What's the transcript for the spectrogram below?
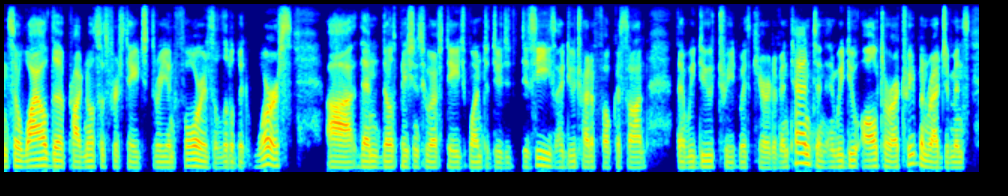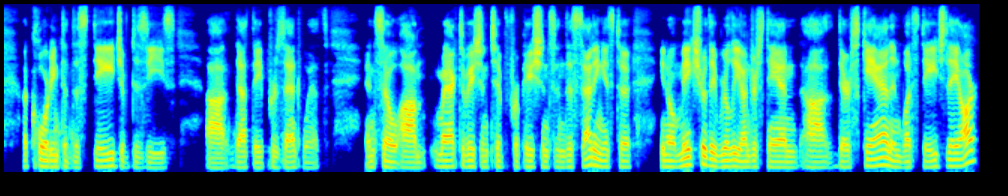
And so while the prognosis for stage three and four is a little bit worse, uh, than those patients who have stage one to two disease, I do try to focus on that we do treat with curative intent and, and we do alter our treatment regimens according to the stage of disease uh, that they present with. And so um, my activation tip for patients in this setting is to, you know, make sure they really understand uh, their scan and what stage they are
